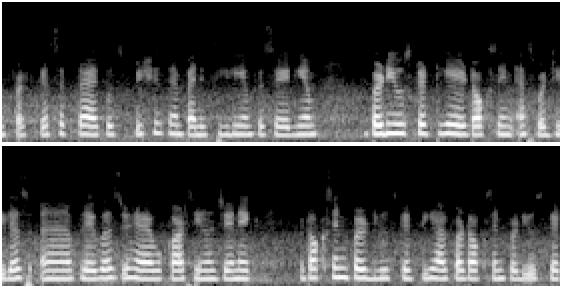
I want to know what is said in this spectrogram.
افیکٹ کر سکتا ہے۔ کچھ اسپیشیز ہیں پینیسیلیم فسیریم پروڈیوس کرتی ہے ٹاکسن ایسپرجیلس فلیورز جو ہے وہ کارسینوجینک ٹاکسن پروڈیوس کرتی ہے الفا ٹاکسن پروڈیوس کر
